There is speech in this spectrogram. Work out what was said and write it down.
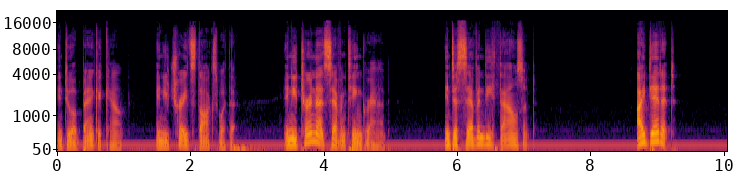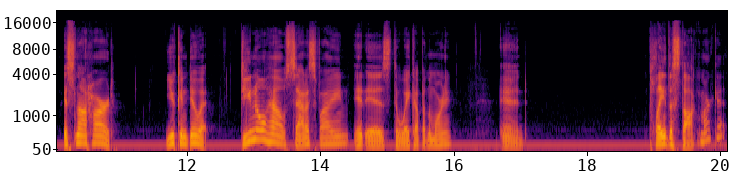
into a bank account and you trade stocks with it. And you turn that 17 grand into 70,000. I did it. It's not hard. You can do it. Do you know how satisfying it is to wake up in the morning and play the stock market?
